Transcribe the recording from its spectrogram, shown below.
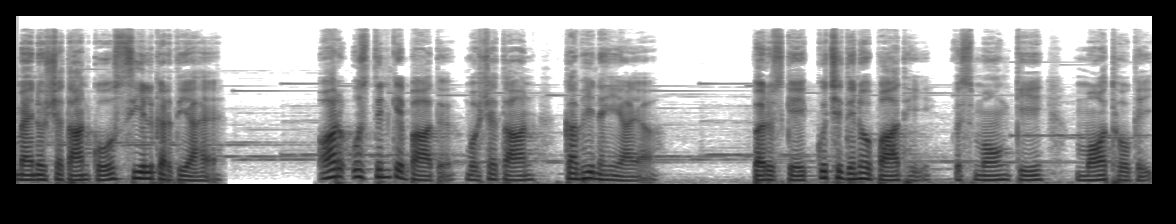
मैंने उस शैतान को सील कर दिया है। और उस दिन के बाद वो शैतान कभी नहीं आया। पर उसके कुछ दिनों बाद ही उस मोंग की मौत हो गई।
